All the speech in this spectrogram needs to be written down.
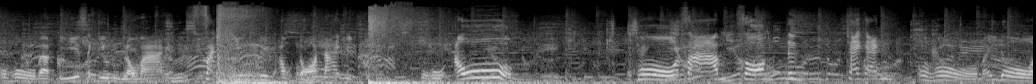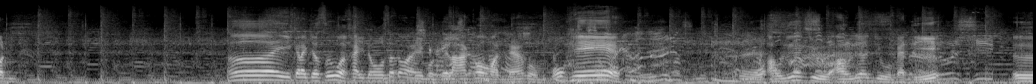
โอ้โห แบบนี้สกิลหนึ่งเรามาสกิลหนึ่งเอาดอนได้อีกโอ้โหเอาโอ้โหสามสองหนึ่งใช้แข็ง โอ้โห ไม่โดน เฮ้ยกำลังจะสู้กับไคโดซะหน่อยหมดเวลาก่อนนะครับผมโอเคโอ้โหเอาเรื่องอยู่เอาเรื่องอยู่แบบนี้เออ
